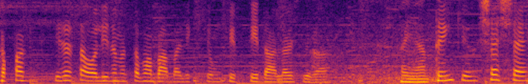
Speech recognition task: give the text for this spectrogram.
Kapag isa sa oli naman to mababalik yung 50 dollars, di ba? Ayan, thank you. Sheshe.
